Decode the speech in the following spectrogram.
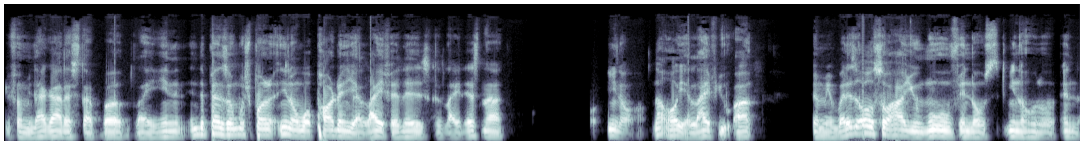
you feel me? That gotta step up. Like, and it depends on which part, you know, what part of your life it is. Cause like, it's not, you know, not all your life you up. You I mean? But it's also how you move in those, you know, in,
